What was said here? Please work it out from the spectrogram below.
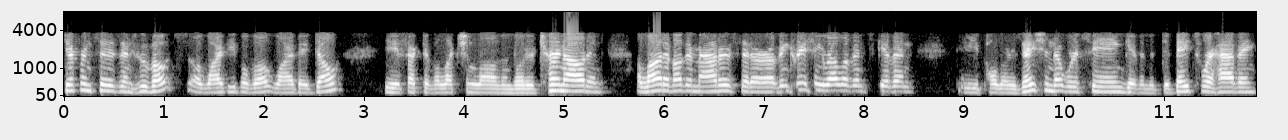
differences in who votes, or why people vote, why they don't, the effect of election laws and voter turnout, and a lot of other matters that are of increasing relevance given the polarization that we're seeing, given the debates we're having,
